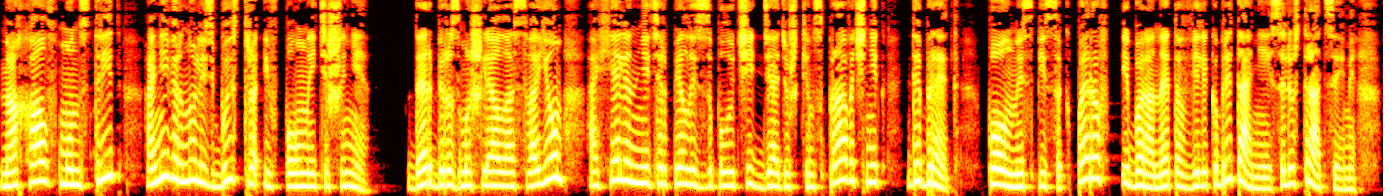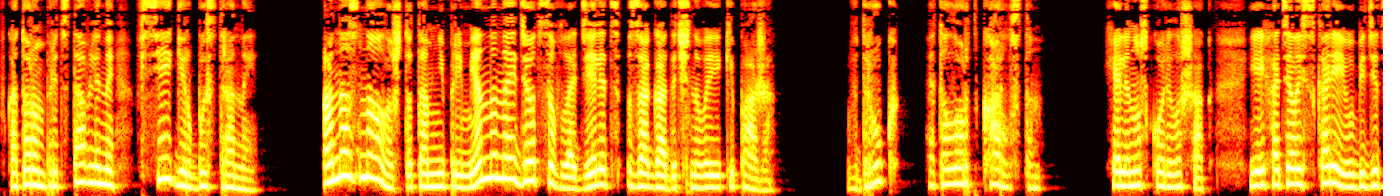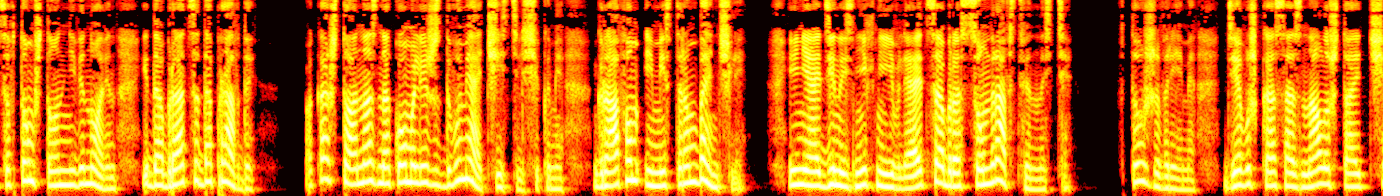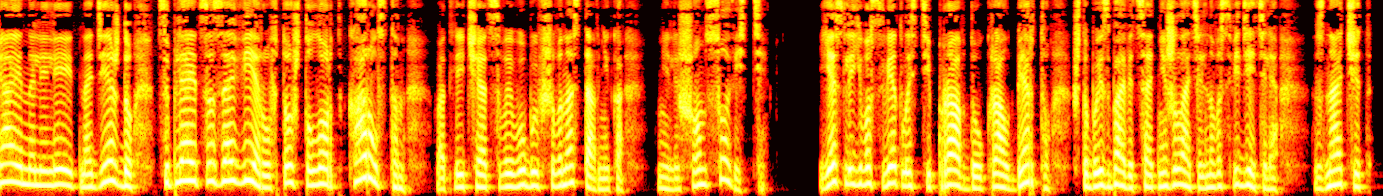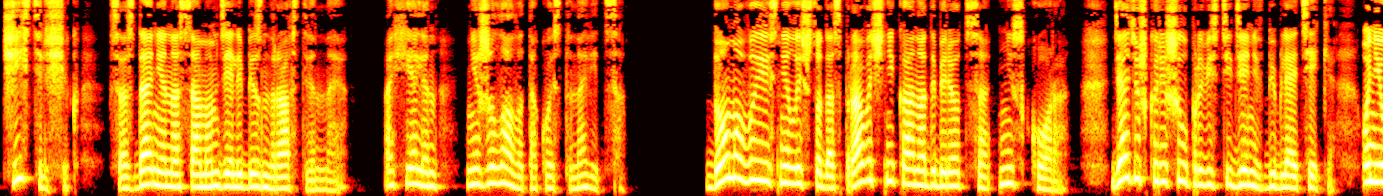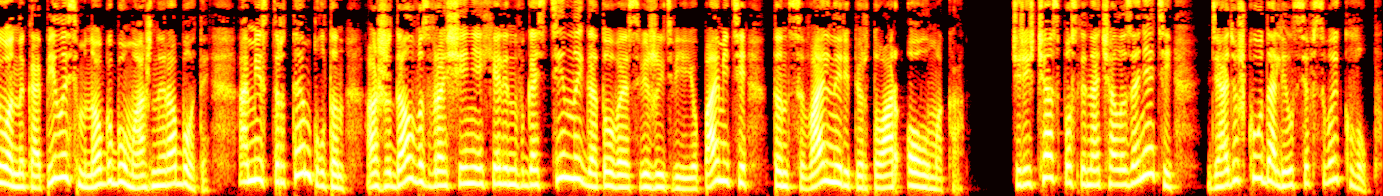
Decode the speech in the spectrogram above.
На Халф-Мун-стрит они вернулись быстро и в полной тишине. Дерби размышляла о своем, а Хелен не терпелась заполучить дядюшкин справочник «Дебрет», полный список перов и баронетов Великобритании с иллюстрациями, в котором представлены все гербы страны. Она знала, что там непременно найдется владелец загадочного экипажа. Вдруг это лорд Карлстон? Хелен ускорила шаг. Ей хотелось скорее убедиться в том, что он невиновен, и добраться до правды. Пока что она знакома лишь с двумя чистильщиками — графом и мистером Бенчли. И ни один из них не является образцом нравственности. В то же время девушка осознала, что отчаянно лелеет надежду, цепляется за веру в то, что лорд Карлстон, в отличие от своего бывшего наставника, не лишён совести. Если его светлость и правда украл Берту, чтобы избавиться от нежелательного свидетеля, значит, чистильщик — создание на самом деле безнравственное. А Хелен не желала такой становиться. Дома выяснилось, что до справочника она доберется не скоро. Дядюшка решил провести день в библиотеке. У него накопилось много бумажной работы, а мистер Темплтон ожидал возвращения Хелен в гостиной, готовый освежить в ее памяти танцевальный репертуар Олмака. Через час после начала занятий дядюшка удалился в свой клуб.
